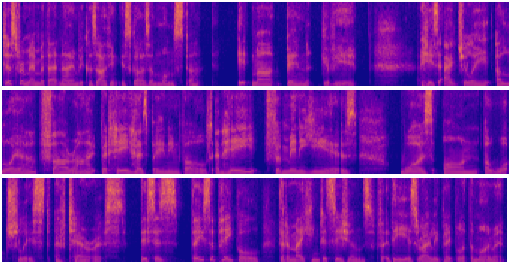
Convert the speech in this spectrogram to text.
Just remember that name because I think this guy's a monster. Itamar Ben Gvir. He's actually a lawyer, far right, but he has been involved and he, for many years, was on a watch list of terrorists. This is these are people that are making decisions for the Israeli people at the moment.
